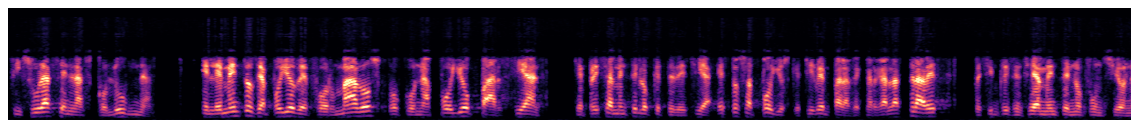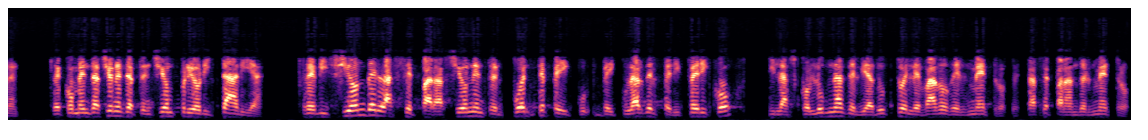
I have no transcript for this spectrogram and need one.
fisuras en las columnas, elementos de apoyo deformados o con apoyo parcial, que precisamente lo que te decía, estos apoyos que sirven para recargar las traves, pues simple y sencillamente no funcionan. Recomendaciones de atención prioritaria, revisión de la separación entre el puente vehicular del periférico y las columnas del viaducto elevado del metro, se está separando el metro,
